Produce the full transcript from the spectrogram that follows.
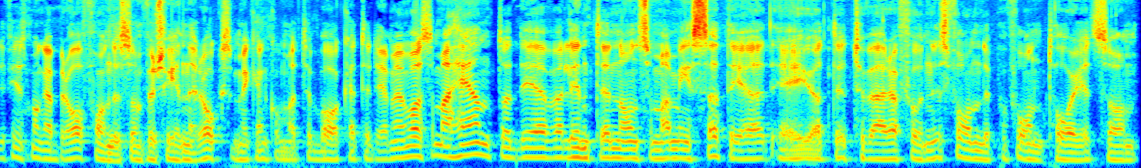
det finns många bra fonder som försvinner också, men vi kan komma tillbaka till det. Men vad som har hänt, och det är väl inte någon som har missat det, det är ju att det tyvärr har funnits fonder på fondtorget som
